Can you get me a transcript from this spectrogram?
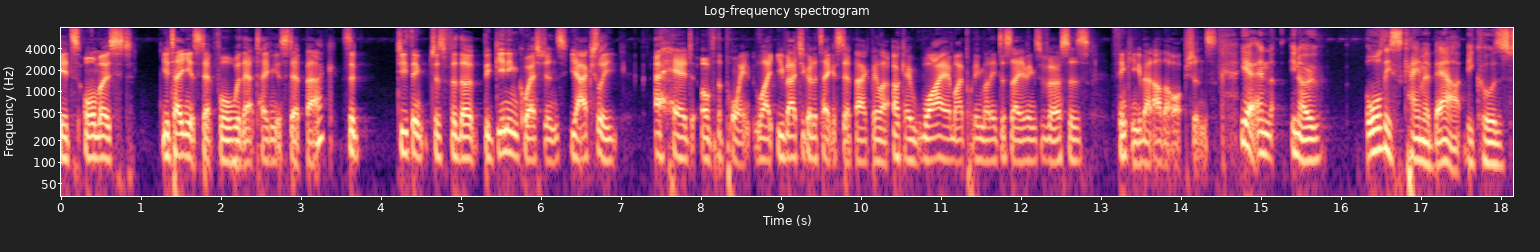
it's almost you're taking a step forward without taking a step back. So do you think just for the beginning questions, you're actually ahead of the point. Like you've actually got to take a step back, be like, okay, why am I putting money into savings versus thinking about other options? Yeah, and you know, all this came about because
